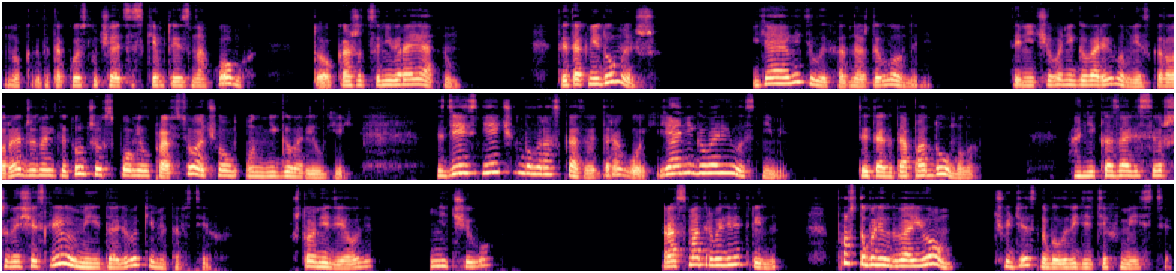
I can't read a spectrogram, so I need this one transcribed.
Но когда такое случается с кем-то из знакомых, то кажется невероятным. Ты так не думаешь? Я видел их однажды в Лондоне. Ты ничего не говорила мне, сказал Реджинальд, и тут же вспомнил про все, о чем он не говорил ей. Здесь не о чем было рассказывать, дорогой. Я не говорила с ними. Ты тогда подумала. Они казались совершенно счастливыми и далекими от всех. Что они делали? Ничего. Рассматривали витрины. Просто были вдвоем. Чудесно было видеть их вместе.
